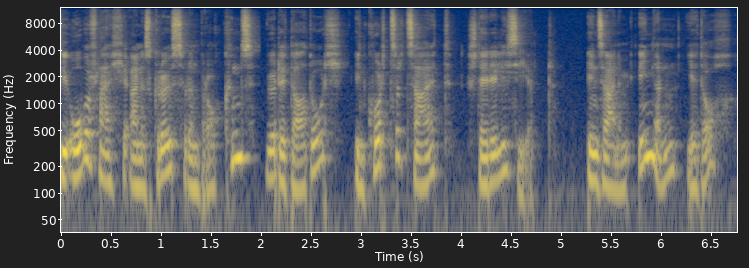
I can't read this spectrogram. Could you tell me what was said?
Die Oberfläche eines größeren Brockens würde dadurch in kurzer Zeit sterilisiert. In seinem Innern jedoch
